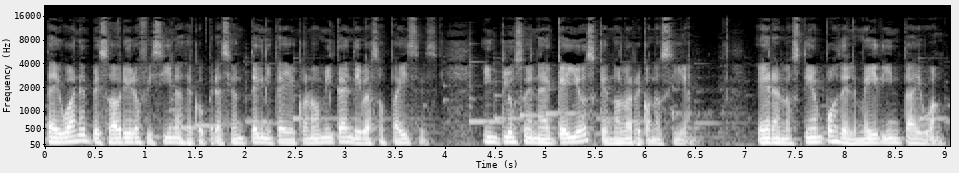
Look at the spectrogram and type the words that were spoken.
Taiwán empezó a abrir oficinas de cooperación técnica y económica en diversos países, incluso en aquellos que no lo reconocían. Eran los tiempos del Made in Taiwan.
